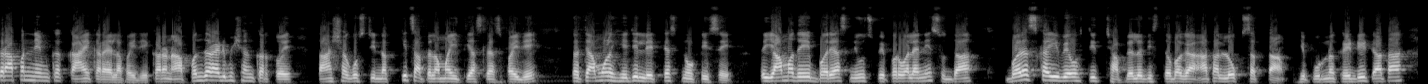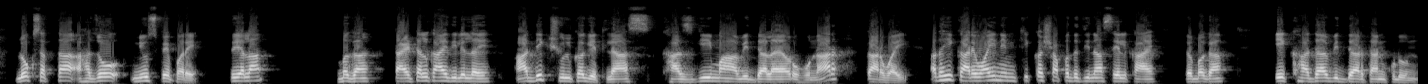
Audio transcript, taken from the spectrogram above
तर आपण नेमकं काय करायला पाहिजे? कारण आपण जर ऍडमिशन करतोय तर अशा गोष्टी नक्कीच आपल्याला माहिती असल्याच पाहिजे. तर त्यामुळे हे जे लेटेस्ट नोटीस आहे तर यामध्ये बऱ्याच न्यूज पेपरवाल्यांनी सुद्धा बरंच काही व्यवस्थित छापलेलं दिसतं. बघा आता लोकसत्ता हे पूर्ण क्रेडिट आता लोकसत्ता हा जो न्यूज पेपर आहे तर याला बघा टायटल काय दिलेलं आहे? अधिक शुल्क घेतल्यास खासगी महाविद्यालयावर होणार कारवाई. आता ही कारवाई नेमकी कशा पद्धतीने असेल काय? तर बघा एखाद्या विद्यार्थ्यांकडून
